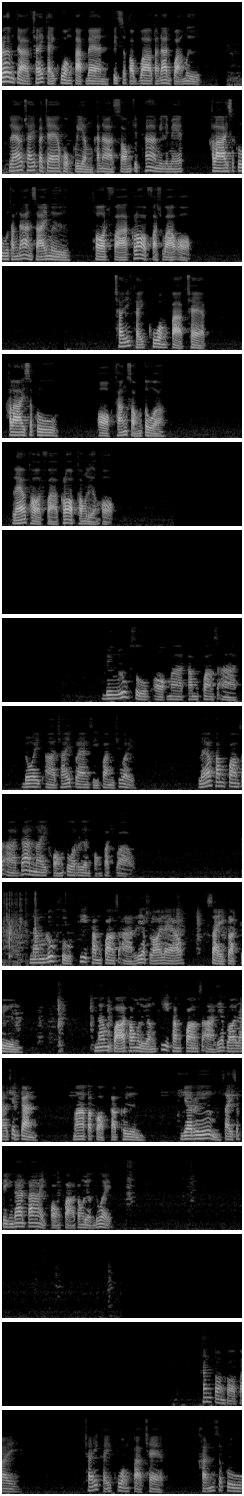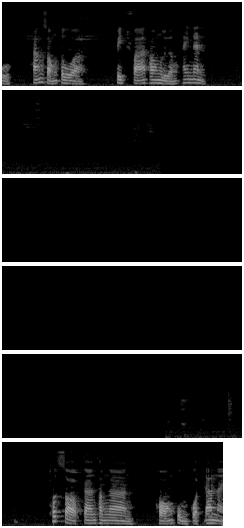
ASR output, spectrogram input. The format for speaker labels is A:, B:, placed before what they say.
A: เริ่มจากใช้ไขควงปากแบน ปิดสต็อปวาล์วทางด้านขวามือ แล้วใช้ประแจหกเหลี่ยมขนาด 2.5มิลลิเมตรคลายสกรูทางด้านซ้ายมือ ถอดฝาครอบฟัชวาล์วออก ใช้ไขควงปากแฉก คลายสกรู ออกทั้งสองตัว แล้วถอดฝาครอบทองเหลืองออก ดึงลูกสูบออกมาทำความสะอาด โดยอาจใช้แปรงสีฟันช่วย แล้วทำความสะอาดด้านในของตัวเรือนของฟัชวาล์วนำลูกสูบที่ทำความสะอาดเรียบร้อยแล้ว ใส่กลับคืนนำฝาทองเหลืองที่ทำความสะอาดเรียบร้อยแล้วเช่นกัน มาประกอบกับคืนอย่าลืมใส่สปริงด้านใต้ของฝาทองเหลืองด้วย ขั้นตอนต่อไป ใช้ไขควงปากแฉก ขันสกรู ทั้งสองตัว ปิดฝาทองเหลืองให้แน่น ทดสอบการทำงานของปุ่มกดด้านใน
